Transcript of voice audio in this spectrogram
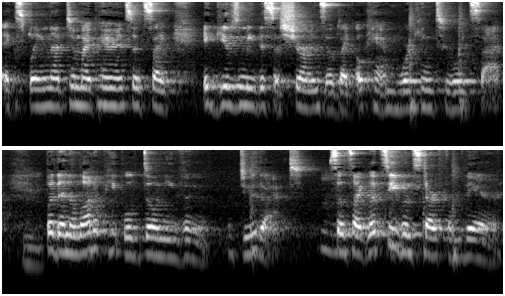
explain that to my parents. It's like it gives me this assurance of like, okay, I'm working towards that. Mm. But then a lot of people don't even do that. Mm. So it's like, let's even start from there.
